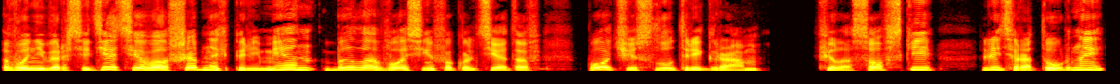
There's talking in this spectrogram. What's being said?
В университете волшебных перемен было восемь факультетов по числу три грамм — философский, литературный,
